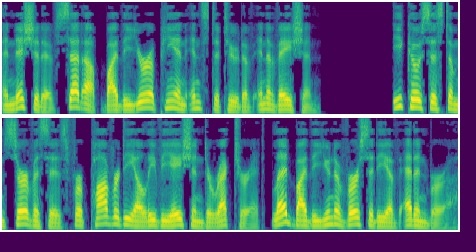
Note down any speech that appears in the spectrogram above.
initiative set up by the European Institute of Innovation. Ecosystem Services for Poverty Alleviation Directorate, led by the University of Edinburgh.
